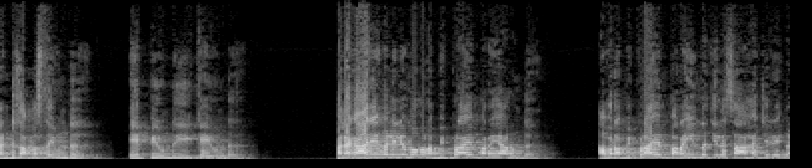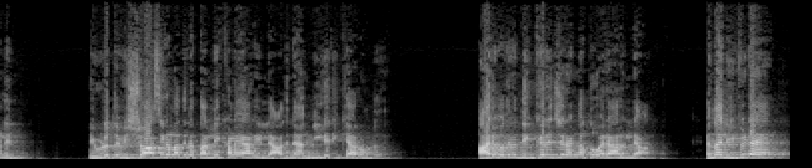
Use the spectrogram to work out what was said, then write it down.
രണ്ട് സമസ്തയുണ്ട്. എ പി ഉണ്ട് ഇ കെ ഉണ്ട്. പല കാര്യങ്ങളിലും അവർ അഭിപ്രായം പറയാറുണ്ട്. അവർ അഭിപ്രായം പറയുന്ന ചില സാഹചര്യങ്ങളിൽ ഇവിടുത്തെ വിശ്വാസികൾ അതിനെ തള്ളിക്കളയാറില്ല അതിനെ അംഗീകരിക്കാറുണ്ട്. ആരും അതിനെ ധിക്കരിച്ച് രംഗത്ത് വരാറില്ല. എന്നാൽ ഇവിടെ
